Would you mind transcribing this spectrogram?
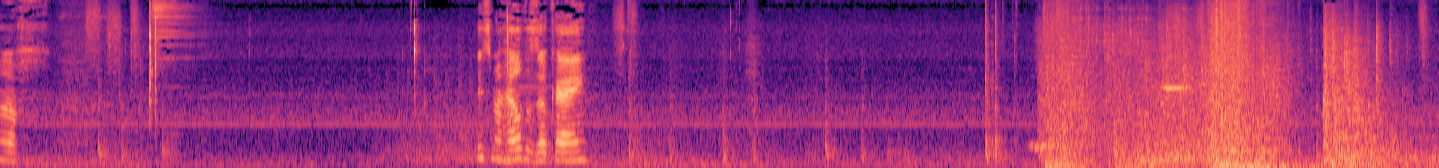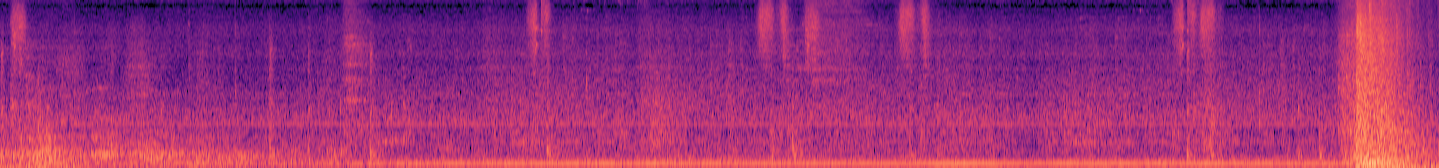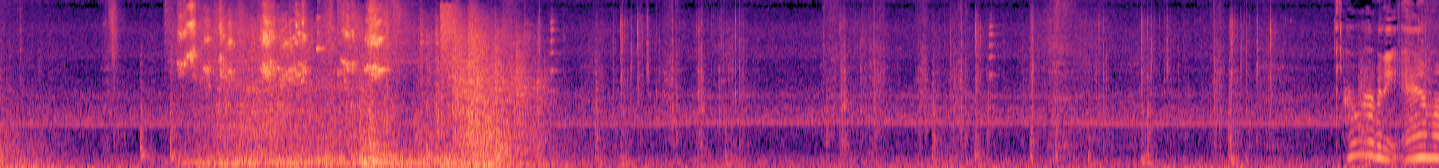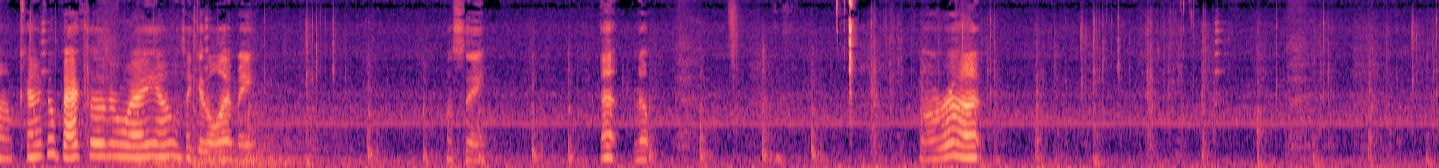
Ugh. At least my health is okay. I don't have any ammo. Can I go back the other way? I don't think it'll let me. Let's see. Uh, nope. Alright.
